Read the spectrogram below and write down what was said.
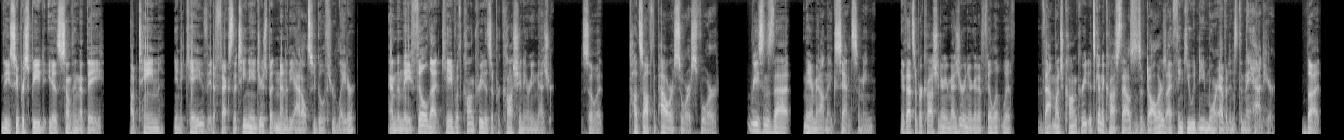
The super speed is something that they obtain in a cave. It affects the teenagers, but none of the adults who go through later. And then they fill that cave with concrete as a precautionary measure so it cuts off the power source for reasons that may or may not make sense. I mean, if that's a precautionary measure and you're going to fill it with that much concrete, it's going to cost thousands of dollars. I think you would need more evidence than they had here. But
